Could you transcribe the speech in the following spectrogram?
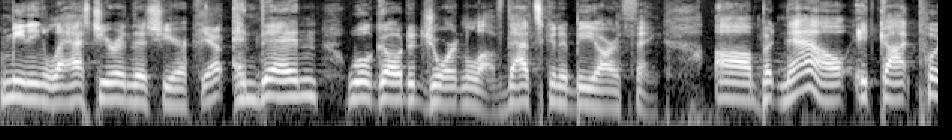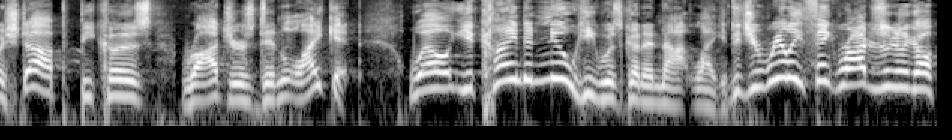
meaning last year and this year. Yep. And then we'll go to Jordan Love. That's going to be our thing. Uh, but now it got pushed up because Rodgers didn't like it. Well, you kind of knew he was going to not like it. Did you really think Rodgers was going to go,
